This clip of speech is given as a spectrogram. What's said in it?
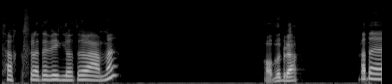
Takk for at jeg fikk lov til å være med. Ha det bra. Ha det.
